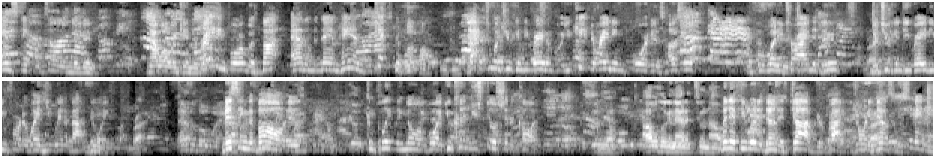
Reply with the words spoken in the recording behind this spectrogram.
instinct would tell him to do. Now, what we can derate him for was not having the damn hands to catch the football. That's what you can derate him for. You can't derate him for his hustle or for what he tried to do, but you can derate him for the way he went about doing it. right. Missing the ball is completely null and void. You could, you still should have caught it. Yeah, I was looking at it too. Now, But if he would have done his job, you're right. Jordy Right. Nelson was standing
